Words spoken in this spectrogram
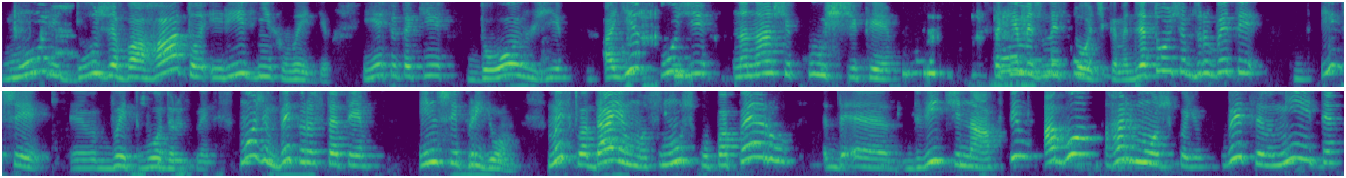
в морі дуже багато і різних видів. Є отакі довгі, а є схожі на наші кущики з такими ж листочками. Для того, щоб зробити інший е, вид водорослей, можемо використати інший прийом. Ми складаємо смужку паперу двічі навпіл або гармошкою. Ви це вмієте.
